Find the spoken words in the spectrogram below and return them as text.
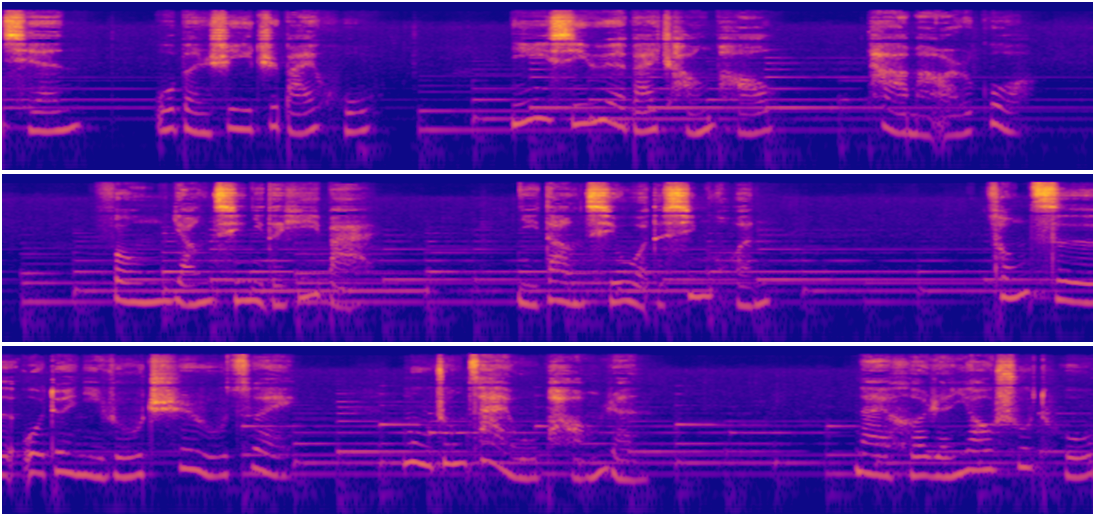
前，我本是一只白狐，你一袭月白长袍，踏马而过，风扬起你的衣摆，你荡起我的心魂。从此，我对你如痴如醉，目中再无旁人。奈何人妖殊途，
